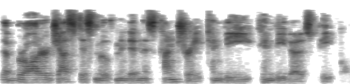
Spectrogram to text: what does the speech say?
the broader justice movement in this country can be can be those people.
